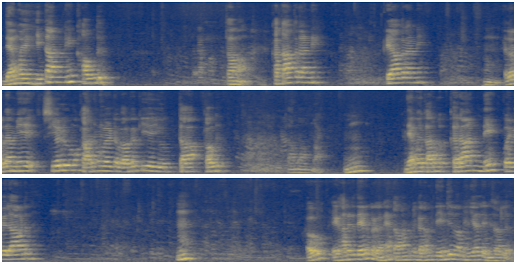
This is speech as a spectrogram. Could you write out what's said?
දැන් ඔය හිතන්නේ කවුද? තමන්. කතා කරන්නේ? ක්‍රියා කරන්නේ? එතකොට දැන් මේ සියලුම කර්ම වලට වග කිය යුත්තා කවුද? තමන්මයි. හ්ම්. දැන් ඔය කර්ම කරන්නේ කොයි වෙලාවටද? හ්ම්. ඔව් ඒක හරියට තේරුම් කරගන්න ඈ. තමන්ට මේ කරන්න තියෙන දේ මම කියන්නේ සරලව.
